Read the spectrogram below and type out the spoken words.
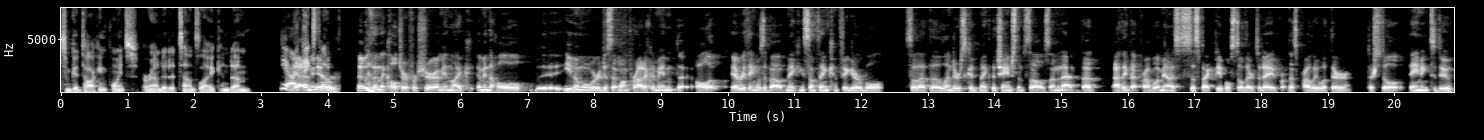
some good talking points around it. It sounds like, and um, yeah, yeah I think I mean, so. Was, that was in the culture for sure. I mean, like, I mean, the whole, even when we were just at one product, I mean, the, all everything was about making something configurable so that the lenders could make the change themselves. I mean, that that I think that probably. I mean, I suspect people still there today. That's probably what they're they're still aiming to do.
